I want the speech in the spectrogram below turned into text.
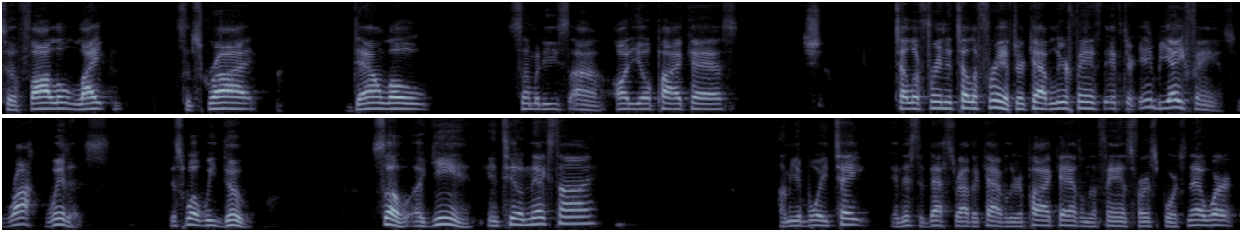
to follow, like, subscribe, download some of these uh, audio podcasts Sh- Tell a friend to tell a friend. If they're Cavalier fans, if they're NBA fans, rock with us. This is what we do. So, again, until next time, I'm your boy Tate, and this is the That's Rather Cavalier podcast on the Fans First Sports Network.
